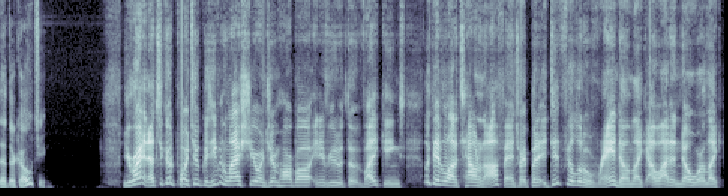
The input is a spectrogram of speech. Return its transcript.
that they're coaching. You're right. That's a good point too, because even last year when Jim Harbaugh interviewed with the Vikings, look, they have a lot of talent on offense, right? But it did feel a little random, like oh, I didn't know where like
